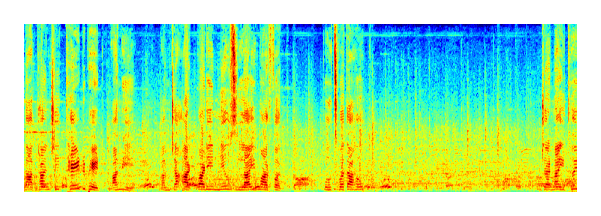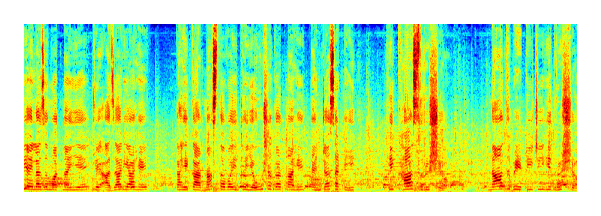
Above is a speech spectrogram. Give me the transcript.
नाथांची थेट भेट आम्ही आमच्या आटपाडी न्यूज लाईव्ह मार्फत पोहोचवत आहोत. ज्यांना इथं यायला जमत नाही आहे जे आजारी आहेत काही कारणास्तव इथं येऊ शकत नाहीत त्यांच्यासाठी ही खास दृश्य नाथ भेटीची ही दृश्य.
